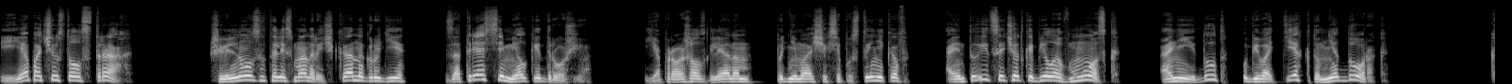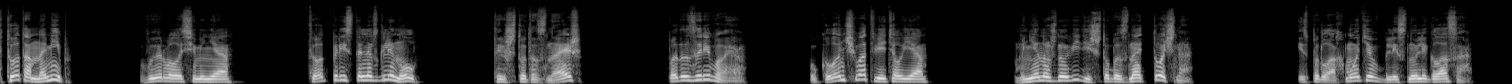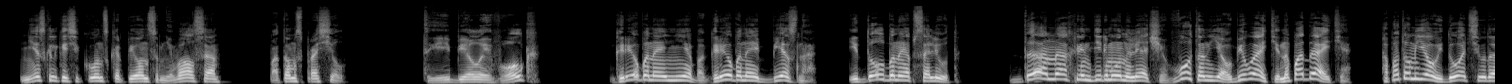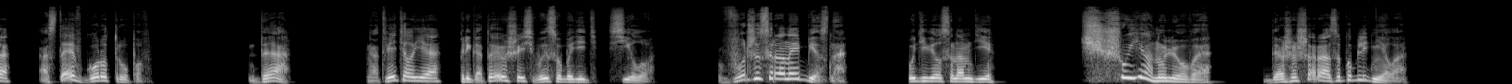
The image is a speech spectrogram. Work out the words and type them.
И я почувствовал страх. Шевельнулся талисман рычка на груди, затрясся мелкой дрожью. Я провожал взглядом поднимающихся пустынников, а интуиция четко била в мозг. Они идут убивать тех, кто мне дорог. «Кто там, Намип?» Вырвалось у меня. Тот пристально взглянул. «Ты что-то знаешь?» «Подозреваю». Уклончиво ответил я. «Мне нужно увидеть, чтобы знать точно». Из-под лохмотьев блеснули глаза. Несколько секунд Скорпион сомневался, потом спросил. «Ты белый волк?» Грёбаное небо, грёбаная бездна и долбанный абсолют. Да нахрен дерьмо нуляче, вот он я, убивайте, нападайте, а потом я уйду отсюда, оставив гору трупов. «Да», — ответил я, приготовившись высвободить силу. «Вот же сраная бездна!» — удивился Намди. «Чешуя нулевая!» Даже Шараза побледнела.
